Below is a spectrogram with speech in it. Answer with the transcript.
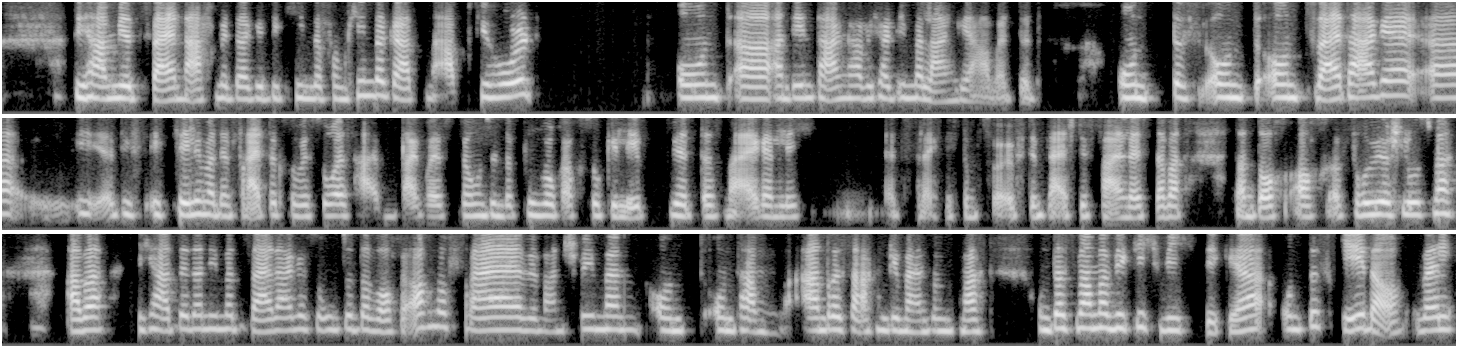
Die haben mir zwei Nachmittage die Kinder vom Kindergarten abgeholt. Und äh, an den Tagen habe ich halt immer lang gearbeitet. Und, und, und zwei Tage, äh, ich, ich, zähle immer den Freitag sowieso als halben Tag, weil es bei uns in der Buwok auch so gelebt wird, dass man eigentlich jetzt vielleicht nicht um zwölf den Bleistift fallen lässt, aber dann doch auch früher Schluss macht. Aber ich hatte dann immer zwei Tage so unter der Woche auch noch frei. Wir waren schwimmen und, und haben andere Sachen gemeinsam gemacht. Und das war mir wirklich wichtig. Ja? Und das geht auch, weil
